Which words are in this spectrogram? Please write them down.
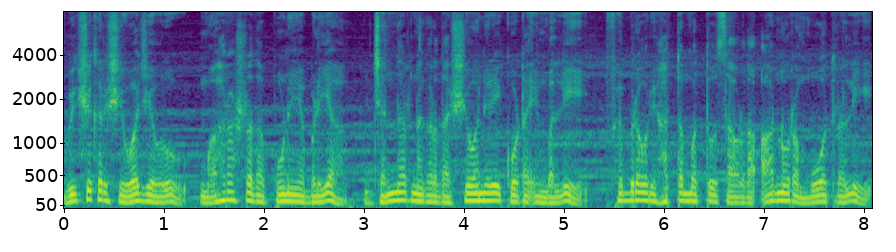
ವೀಕ್ಷಕರ, ಶಿವಾಜಿಯವರು ಮಹಾರಾಷ್ಟ್ರದ ಪುಣೆಯ ಬಳಿಯ ಜನ್ನರ್ ನಗರದ ಶಿವನೇರಿ ಕೋಟ ಎಂಬಲ್ಲಿ ಫೆಬ್ರವರಿ ಹತ್ತೊಂಬತ್ತು ಸಾವಿರದ ಆರುನೂರ ಮೂವತ್ತರಲ್ಲಿ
